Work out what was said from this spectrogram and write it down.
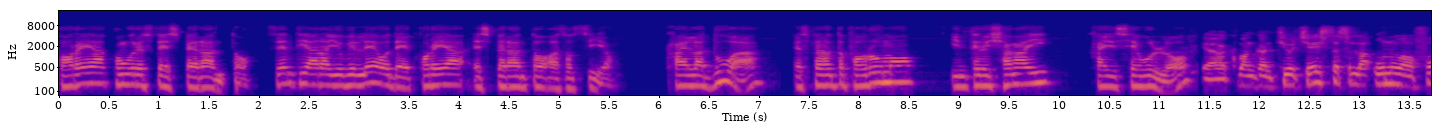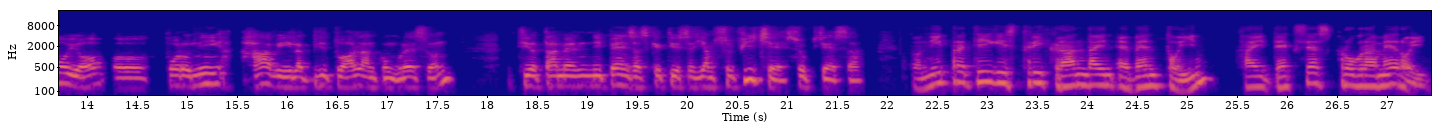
Korea Kongres de Esperanto, centiara jubileo de Korea Esperanto Asocio. Kaj la dua, Esperanto Forumo inter Shanghai kaj Seulo. Ja, kvankam tio ĉi estas la unua fojo por ni havi la virtualan kongreson, tio tamen ni pensas ke tio estas jam sufiĉe sukcesa. Do ni pretigis tri grandajn eventojn kaj dekses programerojn.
